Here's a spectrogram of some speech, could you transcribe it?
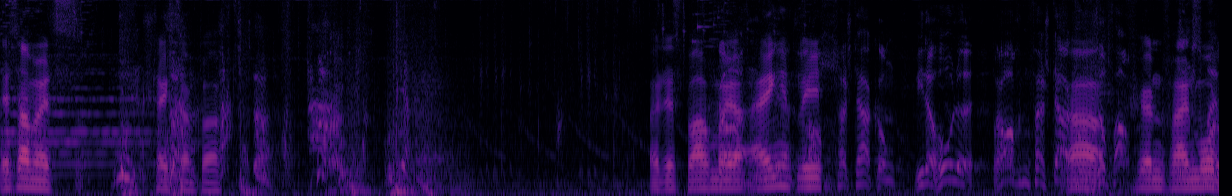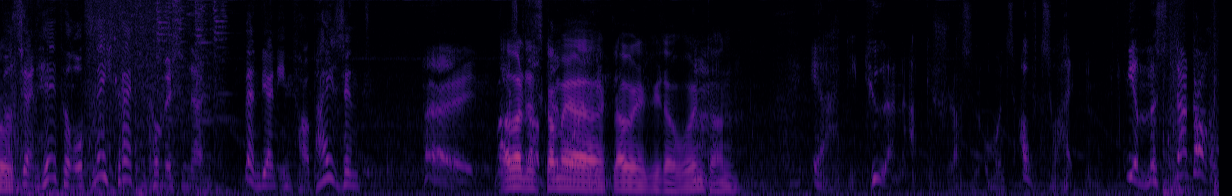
Das haben wir jetzt schlecht angebracht. Weil das brauchen wir ja eigentlich Verstärkung. Wiederhole. Brauchen Verstärkung. ah, Sofort. für einen freien Modus. wird Hilferuf nicht retten, Commissioner. Wenn wir an Ihnen vorbei sind, Hey, Aber das kann man ja, glaube ich, wiederholen dann. Er hat die Türen abgeschlossen, um uns aufzuhalten. Wir müssen da durch.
